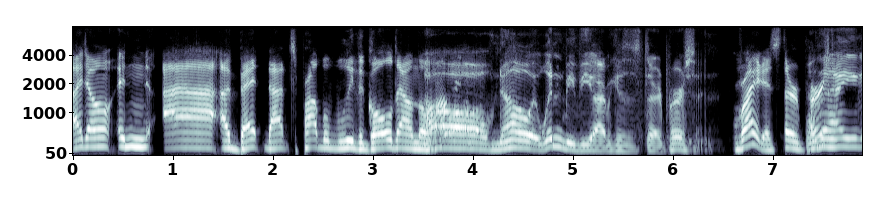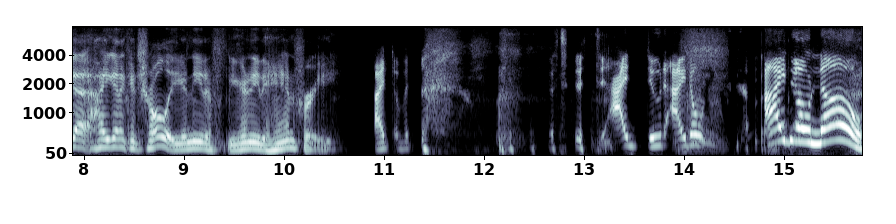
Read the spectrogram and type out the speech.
I don't, and uh, I bet that's probably the goal down the line. Oh no, it wouldn't be VR because it's third person. Right, it's third Well, then person. how you got how you gonna control it? You're gonna need a you're gonna need a hand free. I, but, I, dude, I don't, I don't know.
